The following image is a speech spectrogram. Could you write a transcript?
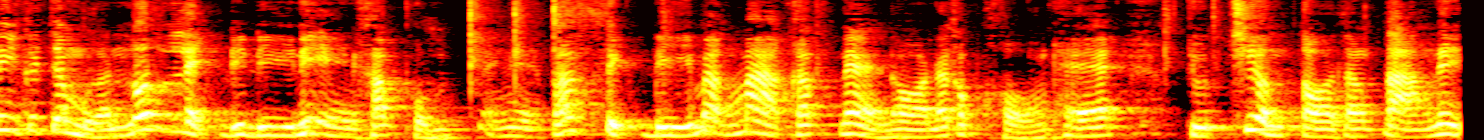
นี่ก็จะเหมือนรถเหล็กดีๆ นี่เองครับ ผมไอ้นี่พลาสติกดีมากๆครับ แน่นอนนะครับของแท้จุดเชื่อมต่อต่างๆ นี่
